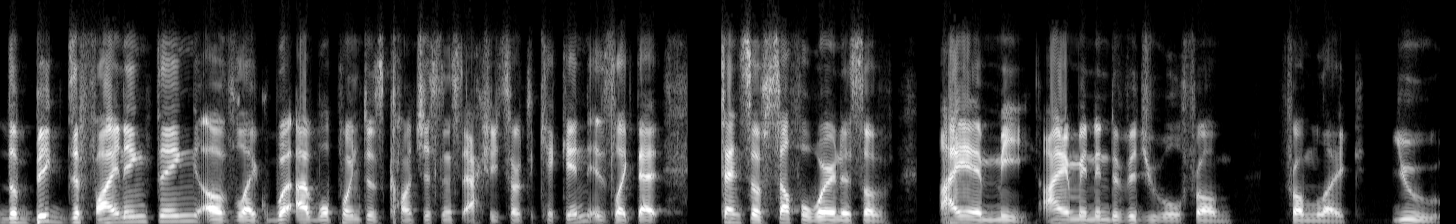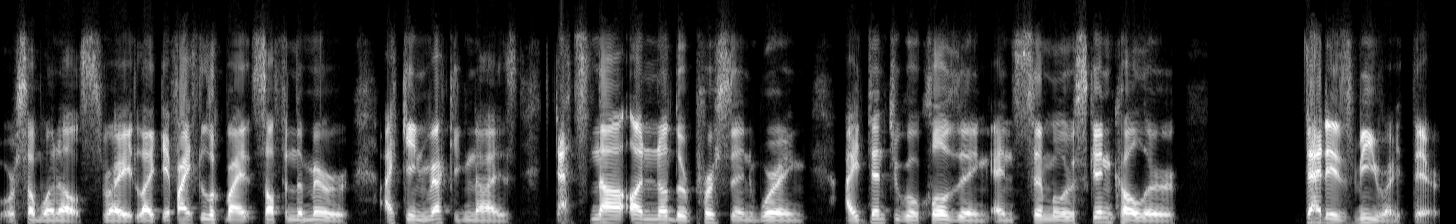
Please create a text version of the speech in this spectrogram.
the big defining thing of like what at what point does consciousness actually start to kick in is like that sense of self-awareness of I am me. I am an individual from from like you or someone else, right? Like if I look myself in the mirror, I can recognize that's not another person wearing identical clothing and similar skin color. That is me right there.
